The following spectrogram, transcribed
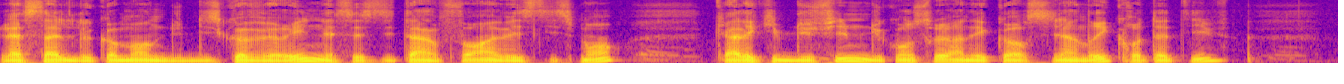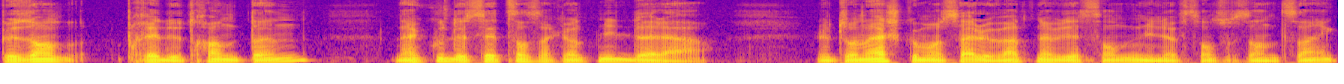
La salle de commande du Discovery nécessita un fort investissement car l'équipe du film dut construire un décor cylindrique rotatif pesant près de 30 tonnes d'un coût de 750 000 dollars. Le tournage commença le 29 décembre 1965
